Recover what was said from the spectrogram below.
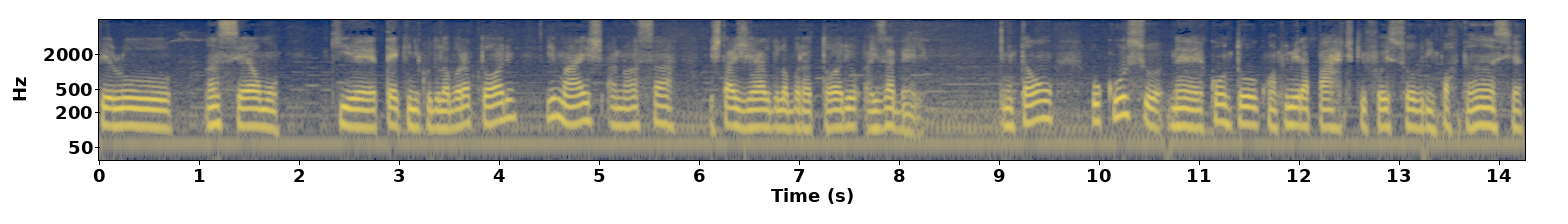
pelo Anselmo, que é técnico do laboratório, e mais a nossa estagiária do laboratório, a Isabelle. Então, o curso né, contou com a primeira parte que foi sobre importância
